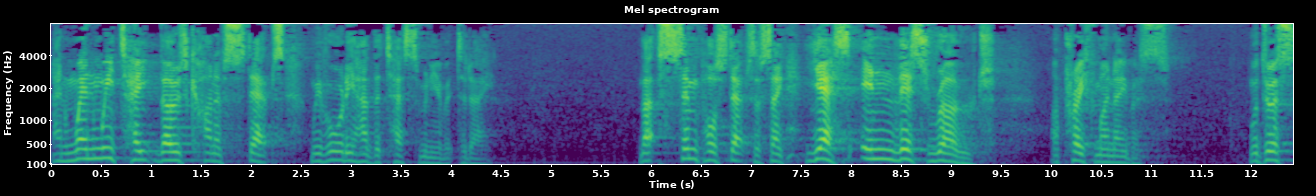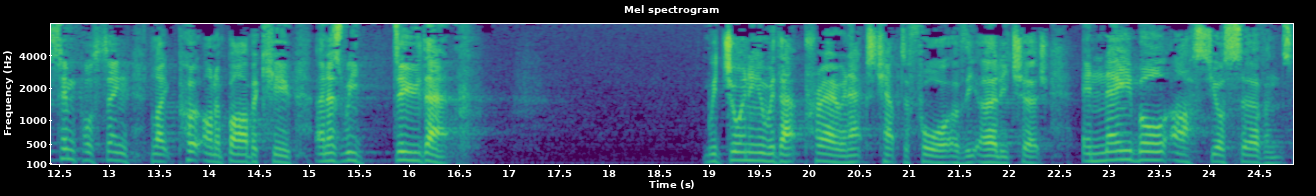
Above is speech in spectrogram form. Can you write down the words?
And when we take those kind of steps, we've already had the testimony of it today. That simple steps of saying, yes, in this road, I pray for my neighbors. We'll do a simple thing like put on a barbecue. And as we do that, we're joining in with that prayer in Acts chapter 4 of the early church. Enable us, your servants,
